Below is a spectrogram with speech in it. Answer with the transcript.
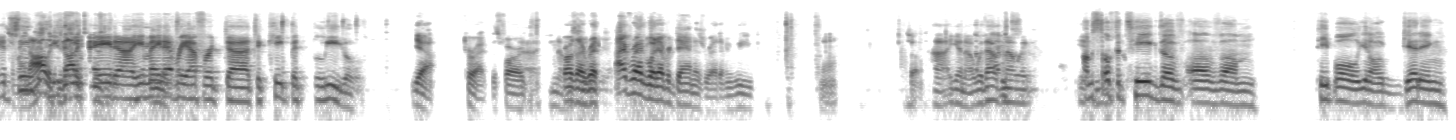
It to my seemed knowledge, to me not he made, uh, he made every effort uh, to keep it legal. Yeah, correct. As far as, Uh, you know, as far as I read, I've read whatever Dan has read. I mean, we. You know, so uh, you know, without I'm- knowing. I'm so fatigued of of um, people, you know, getting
